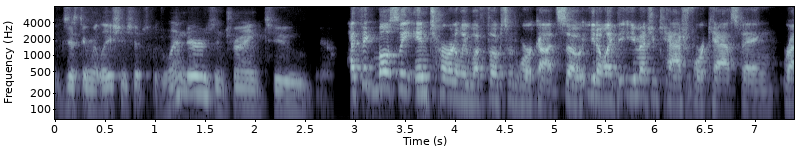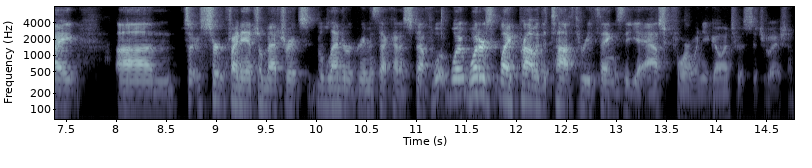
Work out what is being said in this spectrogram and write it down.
existing relationships with lenders and trying to you know. i think mostly internally what folks would work on. So you know like you mentioned cash forecasting right? Um, certain financial metrics lender agreements that kind of stuff. What, what, what are like probably the top three things that you ask for when you go into a situation?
